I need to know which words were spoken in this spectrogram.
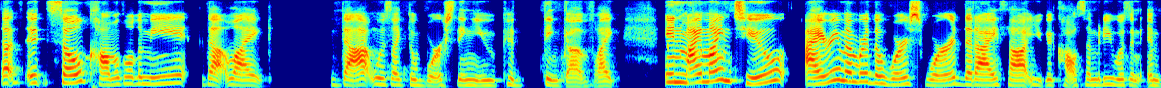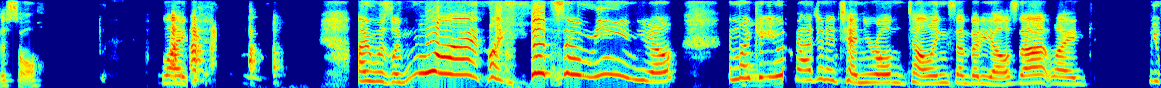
that it's so comical to me that like that was like the worst thing you could think of. Like in my mind too, I remember the worst word that I thought you could call somebody was an imbecile. Like I was like, what? Like that's so mean, you know? And like, can you imagine a 10 year old telling somebody else that? Like, you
